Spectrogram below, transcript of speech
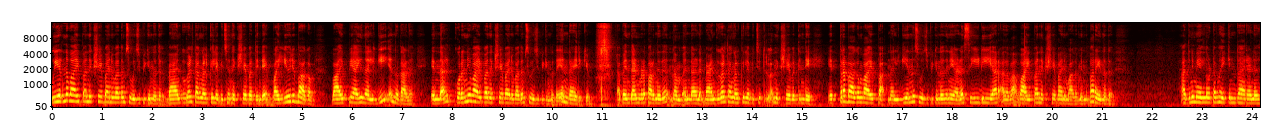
ഉയർന്ന വായ്പാ നിക്ഷേപ അനുവാദം സൂചിപ്പിക്കുന്നത് ബാങ്കുകൾ തങ്ങൾക്ക് ലഭിച്ച നിക്ഷേപത്തിന്റെ വലിയൊരു ഭാഗം വായ്പയായി നൽകി എന്നതാണ്. എന്നാൽ കുറഞ്ഞ വായ്പാ നിക്ഷേപ അനുവാദം സൂചിപ്പിക്കുന്നത് എന്തായിരിക്കും? അപ്പോൾ എന്താണ് ഇവിടെ പറഞ്ഞത്? നം- എന്താണ് ബാങ്കുകൾ തങ്ങൾക്ക് ലഭിച്ചിട്ടുള്ള നിക്ഷേപത്തിന്റെ എത്ര ഭാഗം വായ്പ നൽകിയെന്ന് സൂചിപ്പിക്കുന്നതിനെയാണ് സി ഡി ആർ അഥവാ വായ്പാ നിക്ഷേപ അനുവാദം എന്ന് പറയുന്നത്. അതിന് മേൽനോട്ടം വഹിക്കുന്നത് ആരാണ്?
